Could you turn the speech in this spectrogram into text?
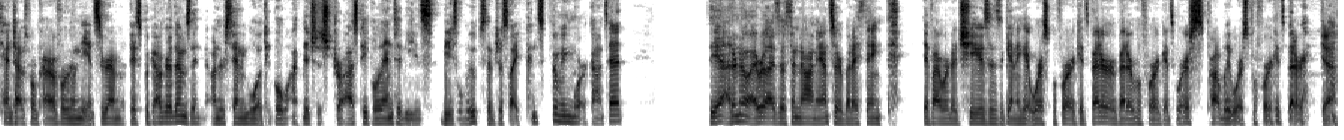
10 times more powerful than the Instagram or Facebook algorithms and understanding what people want. It just draws people into these, these loops of just like consuming more content. Yeah, I don't know. I realize that's a non-answer, but I think if I were to choose, is it going to get worse before it gets better or better before it gets worse? Probably worse before it gets better. Yeah.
